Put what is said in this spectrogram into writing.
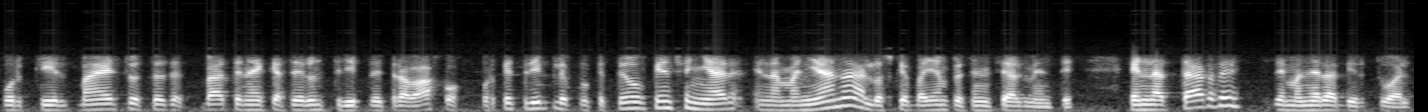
porque el maestro va a tener que hacer un triple trabajo. ¿Por qué triple? Porque tengo que enseñar en la mañana a los que vayan presencialmente, en la tarde de manera virtual.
